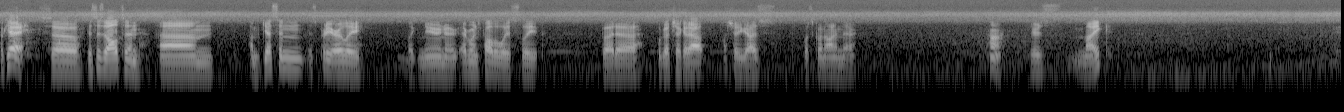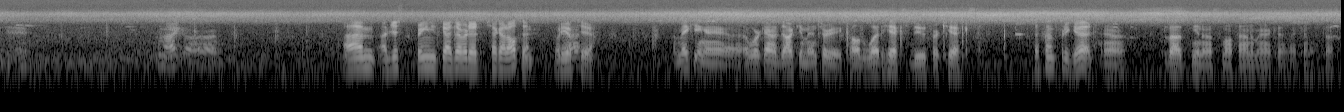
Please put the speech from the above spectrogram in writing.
Okay, so this is Alton. Um, I'm guessing it's pretty early, like noon. Or everyone's probably asleep, but uh, we'll go check it out. I'll show you guys what's going on in there. Huh? Here's Mike. Hey, Mike. Um, I'm just bringing these guys over to check out Alton. What are you up to? I'm making a, uh, working on a documentary called What Hicks Do for Kicks. That sounds pretty good. Yeah. It's about, you know, small town America, that kind of stuff.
